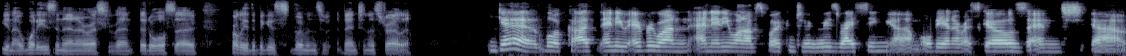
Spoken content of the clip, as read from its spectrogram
you know what is an NRS event, but also probably the biggest women's event in Australia. Yeah, look, I, any everyone and anyone I've spoken to who is racing, um, all the NRS girls, and uh,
